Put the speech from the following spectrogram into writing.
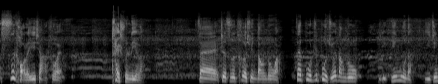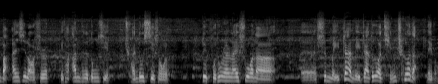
思考了一下，说：“呀，太顺利了，在这次特训当中啊，在不知不觉当中，樱樱木呢已经把安西老师给他安排的东西全都吸收了。”对普通人来说呢，呃，是每站每站都要停车的那种，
